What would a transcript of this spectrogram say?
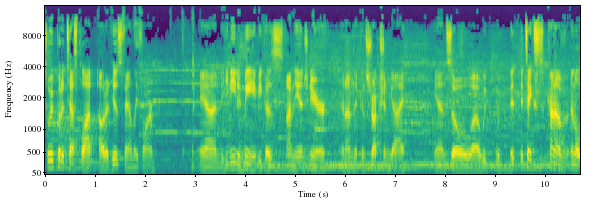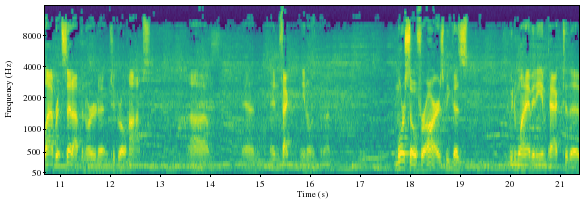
So we put a test plot out at his family farm, and he needed me because I'm the engineer and I'm the construction guy. And so uh, we, we it, it, takes kind of an elaborate setup in order to, to grow hops. Um, and, and in fact, you know, more so for ours because we didn't want to have any impact to the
